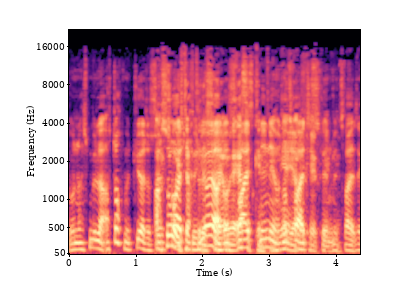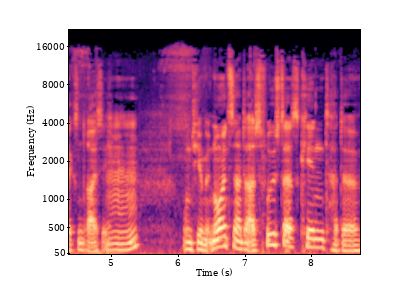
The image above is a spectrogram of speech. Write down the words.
Jonas Müller, ach doch, mit, ja, das ist Ach das so, ich zweite dachte, Kind. das Ja, ja, das euer erstes zweite, Kind. nee, nee, unser Ja, ja, zweites okay, okay, Kind mit okay. 236. Mhm. Und hier mit 19 hatte er als frühestes Kind, hatte,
